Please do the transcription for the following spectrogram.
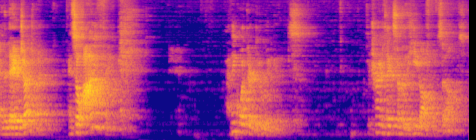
and the day of judgment. And so I think, I think what they're doing is they're trying to take some of the heat off themselves.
